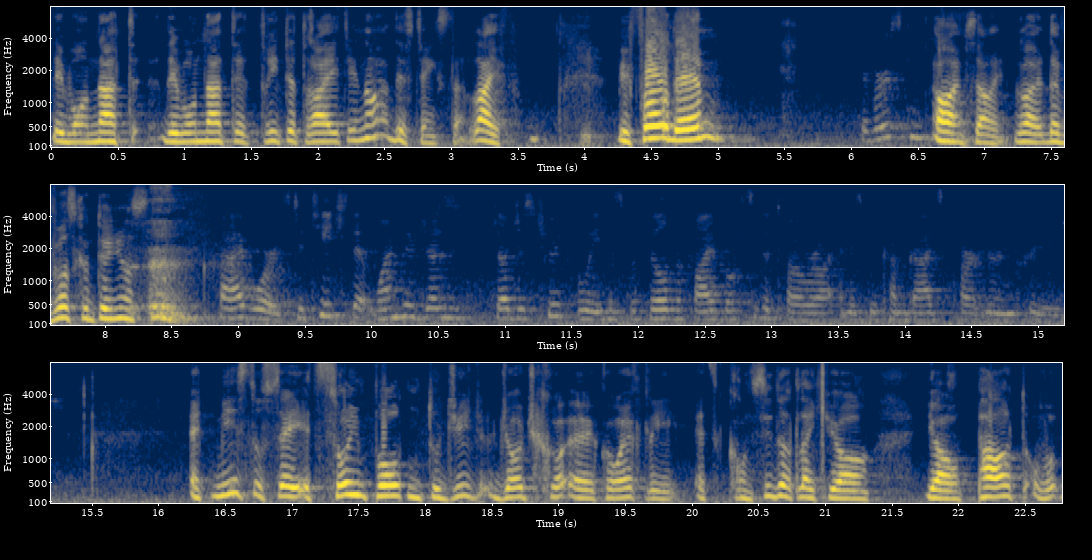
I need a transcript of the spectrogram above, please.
they will not they will not uh, treat it right. You know these things. Life. Before them. The verse continues. Oh, I'm sorry. Go ahead. The verse continues. Five words to teach that one who judges, judges truthfully has fulfilled the five books of the Torah and has become God's partner in creation. It means to say it's so important to ju- judge co- uh, correctly. It's considered like you're you're part of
